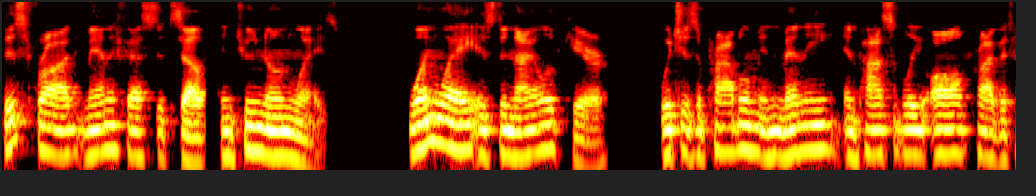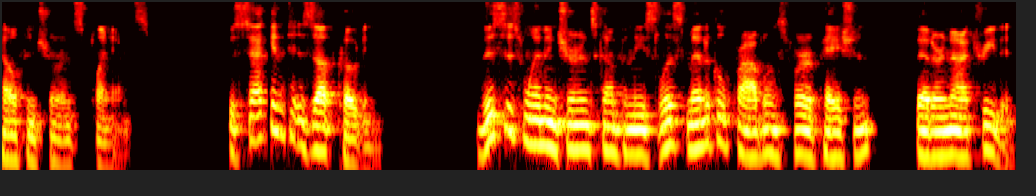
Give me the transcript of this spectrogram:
This fraud manifests itself in two known ways. One way is denial of care, which is a problem in many and possibly all private health insurance plans. The second is upcoding. This is when insurance companies list medical problems for a patient that are not treated.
